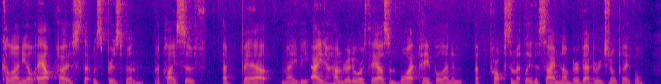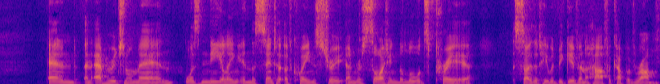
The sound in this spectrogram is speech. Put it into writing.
colonial outpost that was Brisbane, a place of about maybe 800 or 1,000 white people and an, approximately the same number of Aboriginal people. And an Aboriginal man was kneeling in the centre of Queen Street and reciting the Lord's Prayer so that he would be given a half a cup of rum.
